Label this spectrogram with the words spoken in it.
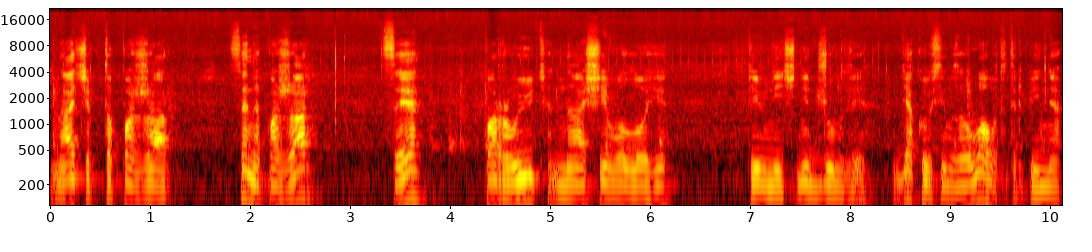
начебто пожар. Це не пожар, це парують наші вологі північні джунглі. Дякую всім за увагу та терпіння.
